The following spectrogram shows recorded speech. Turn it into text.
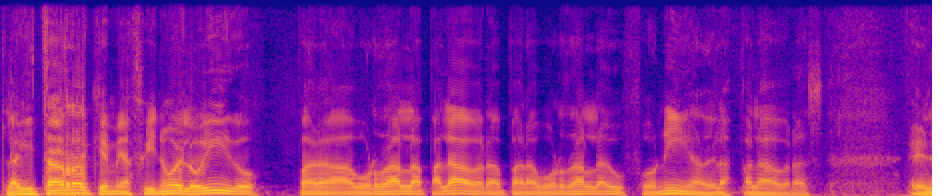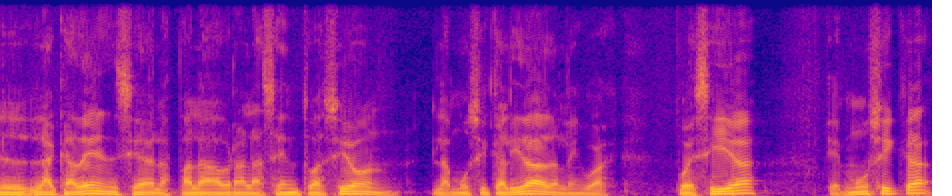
La guitarra que me afinó el oído para abordar la palabra, para abordar la eufonía de las palabras, la cadencia de las palabras, la acentuación, la musicalidad del lenguaje. Poesía es música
